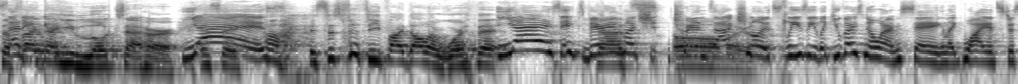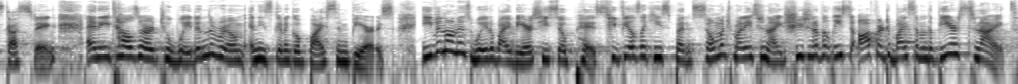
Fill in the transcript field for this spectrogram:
the, setting. fact that he looks at her. and say, Yes. "Huh, is this fifty-five dollar worth it? Yes, it's very That's- much oh transactional. God. it's sleazy. Like you guys know what I'm saying, like why it's disgusting. And he tells her to wait in the room and he's gonna go buy some beers. Even on his way to buy beers, he's so pissed. He feels like he spent so much money tonight. She should have at least offered to buy some of the beers tonight.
